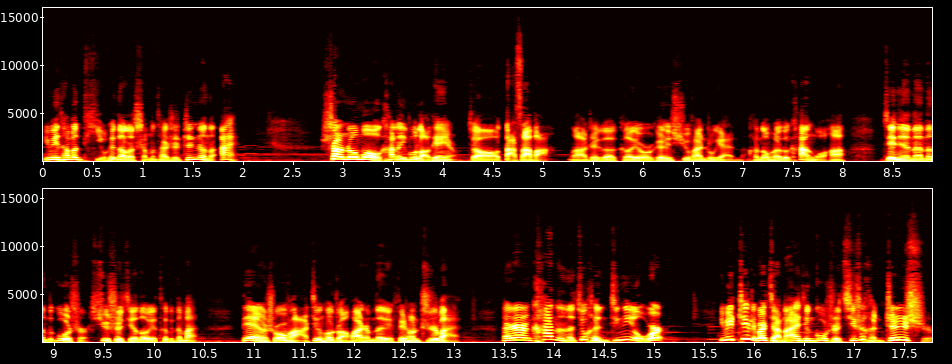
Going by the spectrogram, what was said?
因为他们体会到了什么才是真正的爱。上周末我看了一部老电影，叫《大撒把》啊，这个葛优跟徐帆主演的，很多朋友都看过哈。简简单单的故事，叙事节奏也特别的慢，电影手法、镜头转换什么的也非常直白，但让人看的呢就很津津有味儿。因为这里边讲的爱情故事其实很真实，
